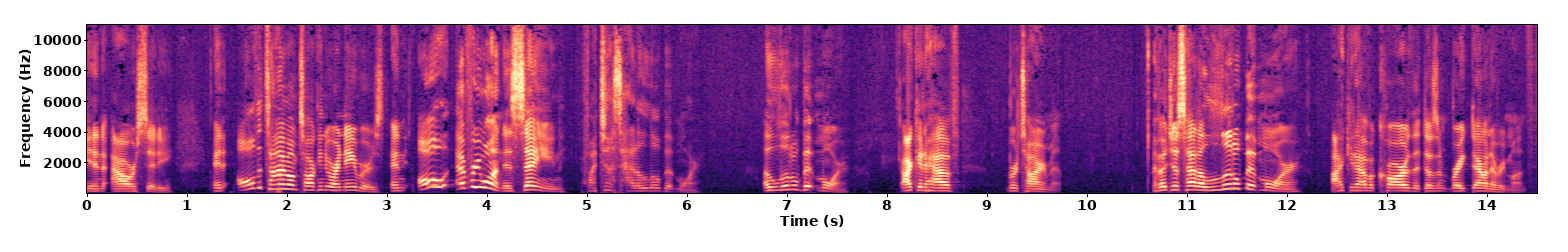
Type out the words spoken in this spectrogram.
in our city, and all the time I'm talking to our neighbors, and all everyone is saying, if I just had a little bit more, a little bit more, I could have retirement. If I just had a little bit more, I could have a car that doesn't break down every month.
